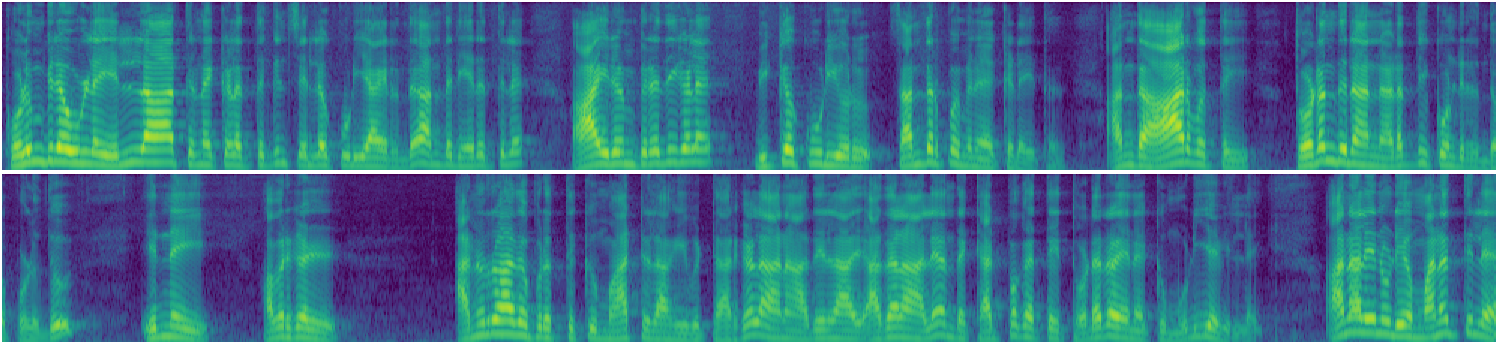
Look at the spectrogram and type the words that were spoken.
கொழும்பில் உள்ள எல்லா திணைக்களத்துக்கும் செல்லக்கூடியாக இருந்த அந்த நேரத்தில் ஆயிரம் பிரதிகளை விற்கக்கூடிய ஒரு சந்தர்ப்பம் எனக்கு கிடைத்தது. அந்த ஆர்வத்தை தொடர்ந்து நான் நடத்தி கொண்டிருந்த பொழுது என்னை அவர்கள் அனுராதபுரத்துக்கு மாற்றலாகிவிட்டார்கள். ஆனால் அதனால் அதனாலே அந்த கற்பகத்தை தொடர எனக்கு முடியவில்லை. ஆனால் என்னுடைய மனத்தில்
